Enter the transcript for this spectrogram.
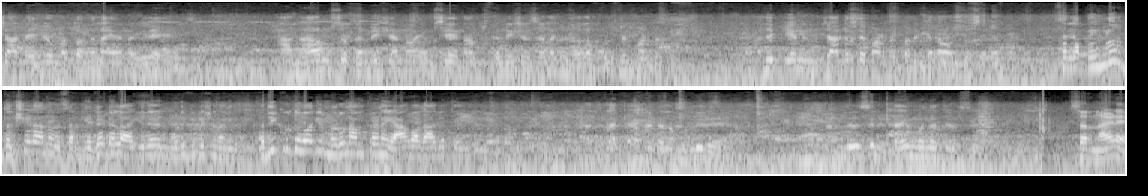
ಶಾರ್ಟೇಜು ಮತ್ತೊಂದೆಲ್ಲ ಏನೋ ಇದೆ. ಆ norms condition M C A norms conditions ಎಲ್ಲ ಕೆಲವೆಲ್ಲ ಫುಲ್ಫಿಲ್ ಮಾಡಬೇಕು. ಅದಕ್ಕೇನು ಜಾಗ್ರತೆ ಮಾಡಬೇಕು ಅದಕ್ಕೆಲ್ಲ ಒಂದು ಸಲ ಸರ್ ಈಗ ಬೆಂಗಳೂರು ದಕ್ಷಿಣ ಅನ್ನೋದು ಸರ್ ಗೆಜೆಟ್ ಎಲ್ಲ ಆಗಿದೆ ನೋಟಿಫಿಕೇಶನ್ ಆಗಿದೆ. ಅಧಿಕೃತವಾಗಿ ಮರುನಾಮಕರಣ ಯಾವಾಗ ಆಗುತ್ತೆ ಅಂತ. ಅದೆಲ್ಲ ಕ್ಯಾಬಿನೆಟ್ ಎಲ್ಲ ಮುಗಿದಿದೆ. ಟೈಮ್ ಬಂದ ತಿಳಿಸಿ ಸರ್ ನಾಳೆ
